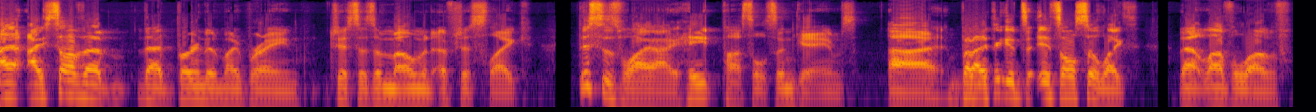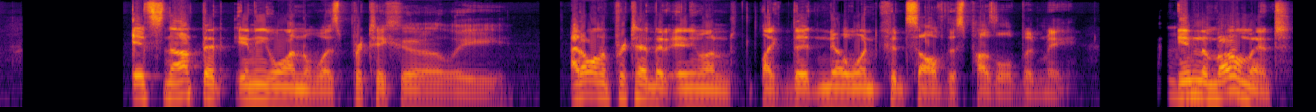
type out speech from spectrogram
I, I saw that that burned in my brain just as a moment of just like this is why I hate puzzles in games. Uh, but I think it's it's also like that level of. It's not that anyone was particularly. I don't want to pretend that anyone like that. No one could solve this puzzle but me. in the moment,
